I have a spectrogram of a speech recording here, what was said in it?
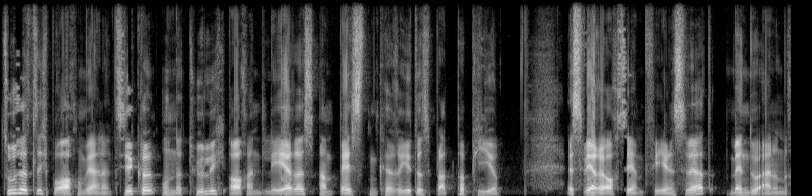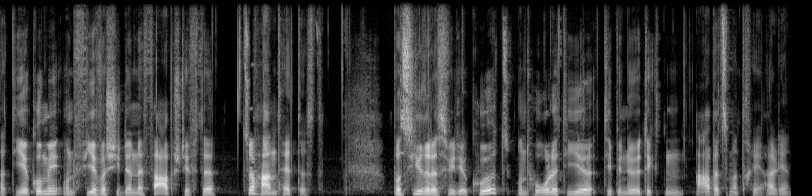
Zusätzlich brauchen wir einen Zirkel und natürlich auch ein leeres, am besten kariertes Blatt Papier. Es wäre auch sehr empfehlenswert, wenn du einen Radiergummi und vier verschiedene Farbstifte zur Hand hättest. Pausiere das Video kurz und hole dir die benötigten Arbeitsmaterialien.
